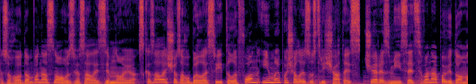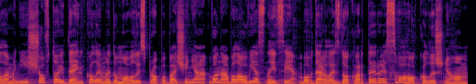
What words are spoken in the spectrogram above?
Згодом вона знову зв'язалась зі мною, сказала, що загубила свій телефон, і ми почали зустрічатись. Через місяць вона повідомила мені, що в той день, коли ми домовились про побачення, вона була у в'язниці, бо вдерлась до квартири свого колишнього.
